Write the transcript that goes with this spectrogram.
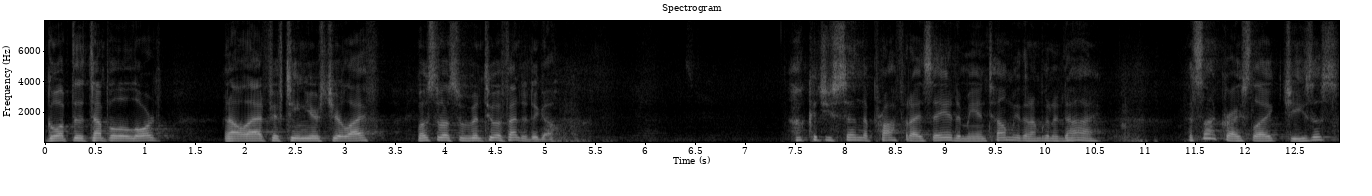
Go up to the temple of the Lord, and I'll add 15 years to your life. Most of us have been too offended to go. How could you send the prophet Isaiah to me and tell me that I'm going to die? That's not Christ like, Jesus.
